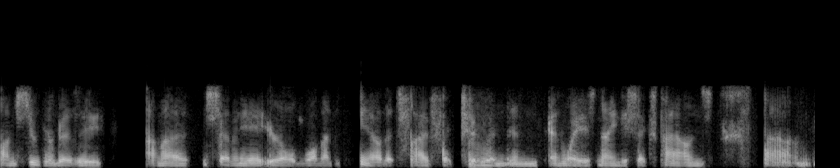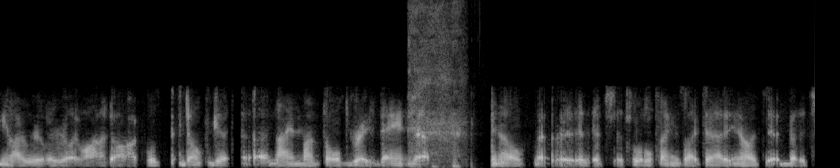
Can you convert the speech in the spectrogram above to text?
I'm super busy. I'm a 78 year old woman, you know, that's five foot two and, and, and weighs 96 pounds. Um, you know, I really, really want a dog. Well, don't get a nine month old Great Dane that, you know, it, it's, it's little things like that, you know, it, but it's,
